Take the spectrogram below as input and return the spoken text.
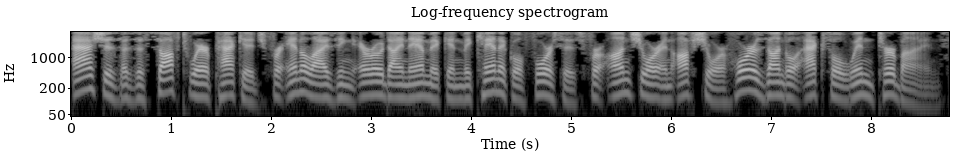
ASHES is a software package for analyzing aerodynamic and mechanical forces for onshore and offshore horizontal axle wind turbines.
